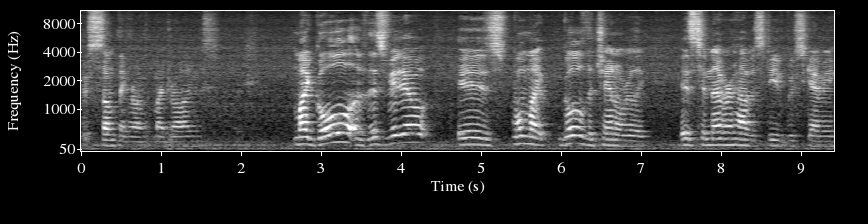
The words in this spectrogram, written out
there's something wrong with my drawings. My goal of this video is well, my goal of the channel really is to never have a Steve Buscemi,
